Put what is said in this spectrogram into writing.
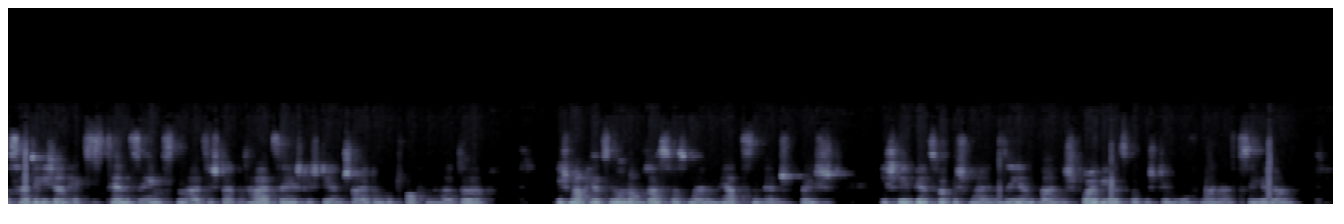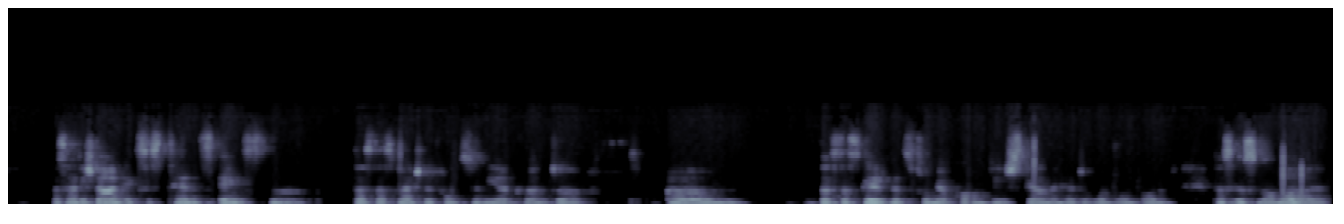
Was hatte ich an Existenzängsten, als ich dann tatsächlich die Entscheidung getroffen hatte, ich mache jetzt nur noch das, was meinem Herzen entspricht. Ich lebe jetzt wirklich meinen Seelenplan. Ich folge jetzt wirklich dem Ruf meiner Seele. Was hatte ich da an Existenzängsten, dass das vielleicht nicht funktionieren könnte? Ähm, dass das Geld nicht zu mir kommt, wie ich es gerne hätte und, und, und. Das ist normal.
